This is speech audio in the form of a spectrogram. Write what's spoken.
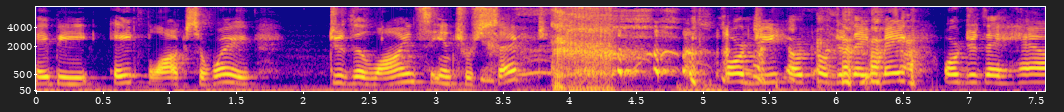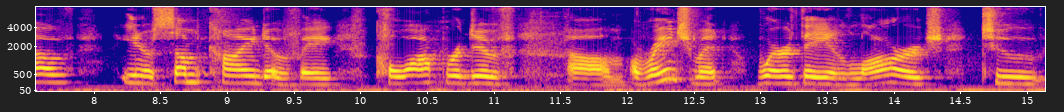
maybe eight blocks away, do the lines intersect? or do you, or, or do they make or do they have you know some kind of a cooperative um, arrangement where they enlarge to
